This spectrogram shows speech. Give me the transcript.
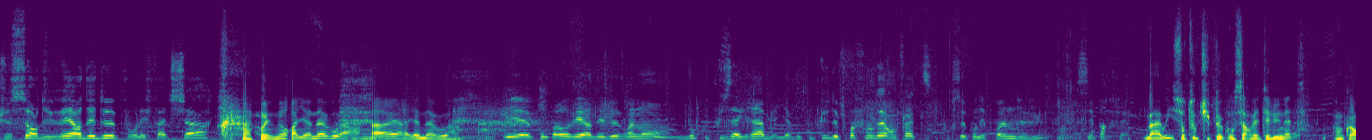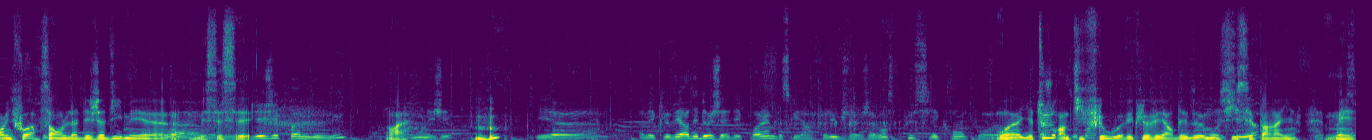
Je sors du VRD2 pour les Fat Ah ouais, non, rien à voir. Ah ouais, rien à voir. et euh, comparé au VRD2, vraiment beaucoup plus agréable. Il y a beaucoup plus de profondeur en fait. Pour ceux qui ont des problèmes de vue, c'est parfait. Bah oui, surtout que tu peux conserver tes lunettes. Encore une fois, ça on l'a déjà dit, mais, euh, mais c'est... légers problèmes de vue, Ouais. vraiment léger. Mhm. Et euh, avec le VRD2, j'avais des problèmes parce qu'il aurait fallu que j'a- j'avance plus l'écran pour. euh, Ouais, il y a toujours un petit flou avec le VRD2. Moi aussi, c'est pareil. De Mais.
